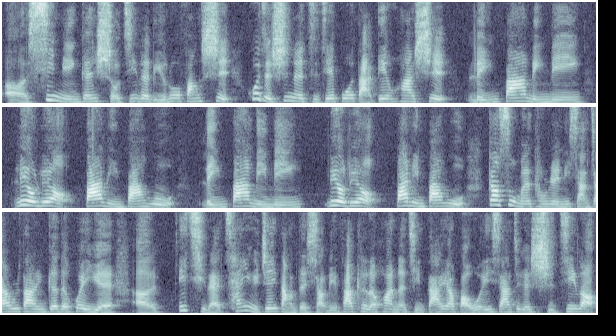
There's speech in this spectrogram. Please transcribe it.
呃姓名跟手机的联络方式，或者是呢直接拨打电话是零八零零六六八零八五零八零零。六六八零八五，告诉我们的同仁，你想加入大仁哥的会员，呃，一起来参与这一档的小联发科的话呢，请大家要把握一下这个时机了。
